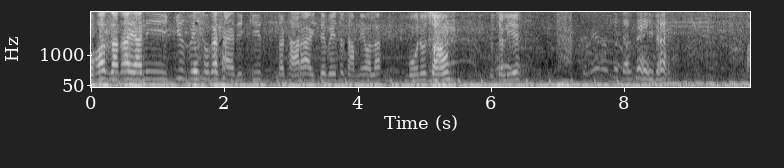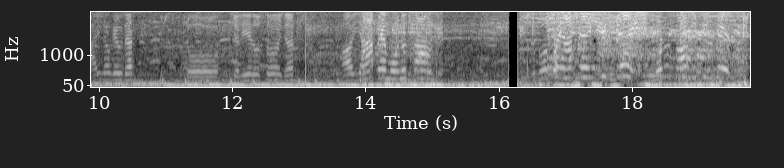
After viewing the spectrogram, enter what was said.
बहुत ज़्यादा, यानी 21 बेस होगा शायद 21 18 ऐसे बेस है सामने वाला, मोनू साउंड। तो चलिए। चलिए दोस्तों, चलते हैं इधर। भाई लोग है उधर। तो चलिए दोस्तों, इधर। और यहाँ पे मोनू साउंड। तो दोस्तों, यहाँ पे 21 base. Monu sound 21 base.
